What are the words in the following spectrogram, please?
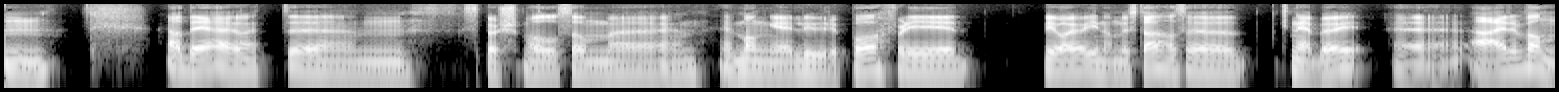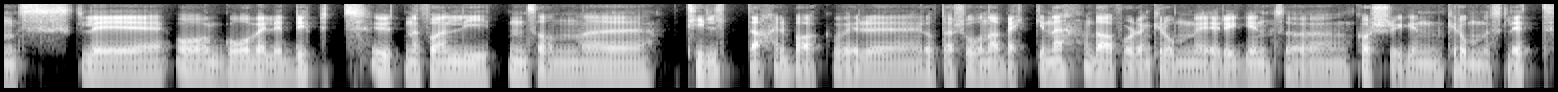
Mm. Ja, det er jo et uh, spørsmål som uh, mange lurer på, fordi vi var jo innom i stad. Altså, knebøy uh, er vanskelig å gå veldig dypt uten å få en liten sånn tilt, da, eller bakover-rotasjon av bekkenet. Da får du en krum i ryggen, så korsryggen krummes litt.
